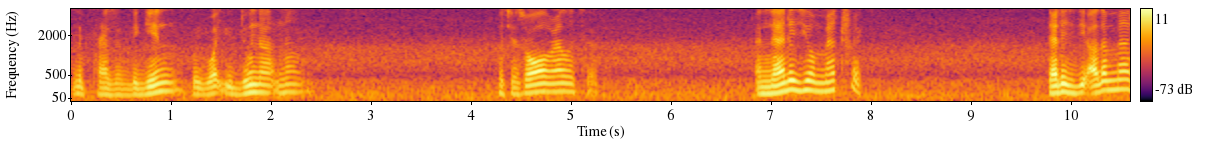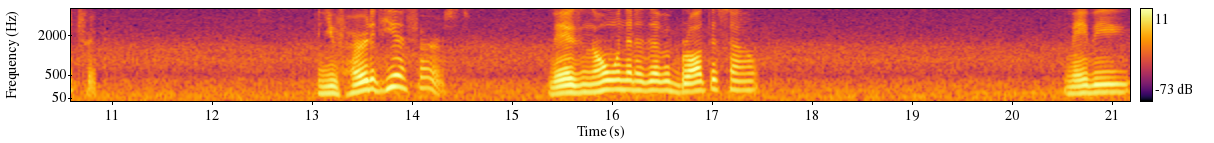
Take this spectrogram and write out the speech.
in the present. Begin with what you do not know, which is all relative. And that is your metric. That is the other metric. And you've heard it here first. There's no one that has ever brought this out. Maybe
